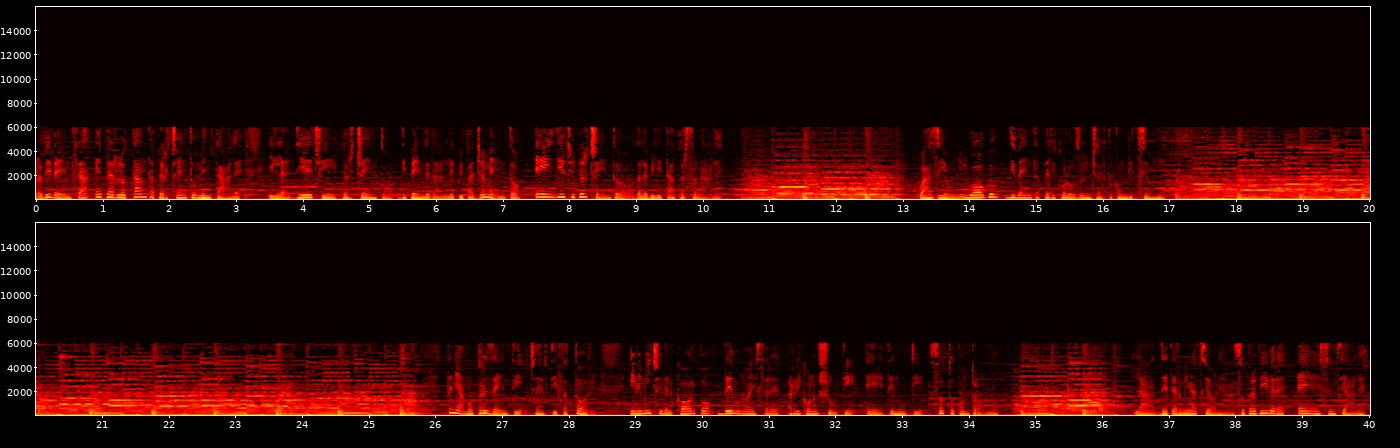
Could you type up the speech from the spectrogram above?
Sopravvivenza è per l'80% mentale, il 10% dipende dall'equipaggiamento e il 10% dall'abilità personale. Quasi ogni luogo diventa pericoloso in certe condizioni. Teniamo presenti certi fattori i nemici del corpo devono essere riconosciuti e tenuti sotto controllo. La determinazione a sopravvivere è essenziale.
